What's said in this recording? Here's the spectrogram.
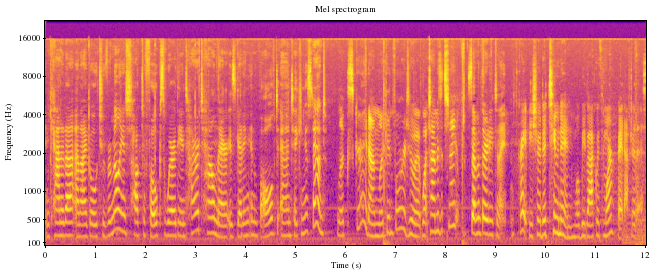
in Canada. And I go to Vermilion to talk to folks where the entire town there is getting involved and taking a stand. Looks great. I'm looking forward to it. What time is it tonight? 7.30 tonight. Great. Be sure to tune in. We'll be back with more right after this.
